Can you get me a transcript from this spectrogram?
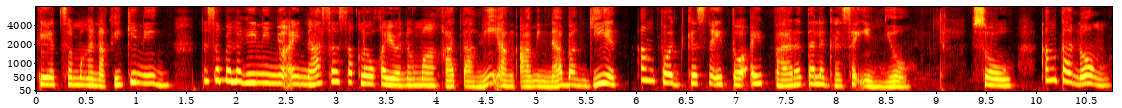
Kaya't sa mga nakikinig, na sa balagay ninyo ay nasa saklaw kayo ng mga katangi ang aming nabanggit, ang podcast na ito ay para talaga sa inyo. So, ang tanong,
